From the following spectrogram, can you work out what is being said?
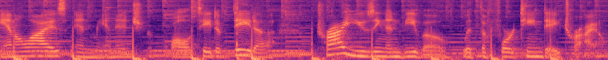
analyze and manage your qualitative data, try using NVivo with the 14 day trial.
